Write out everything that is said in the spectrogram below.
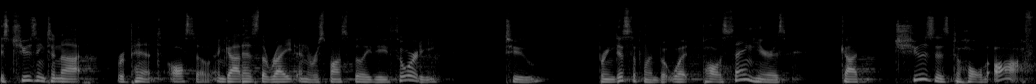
is choosing to not repent also. And God has the right and the responsibility, the authority to bring discipline. But what Paul is saying here is God chooses to hold off.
